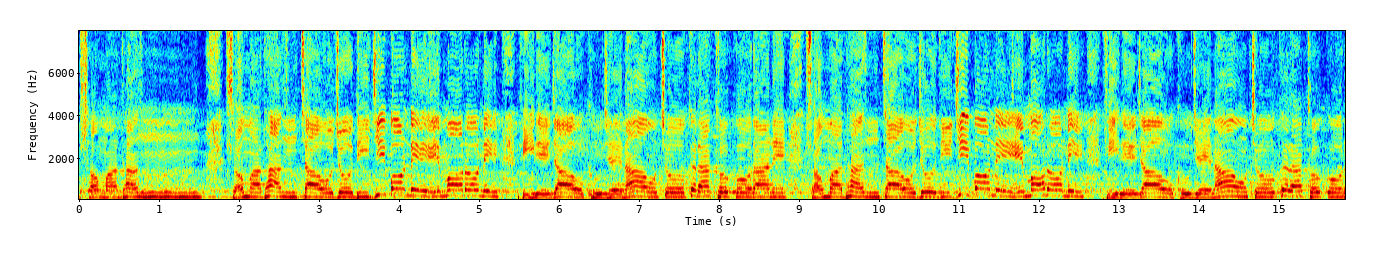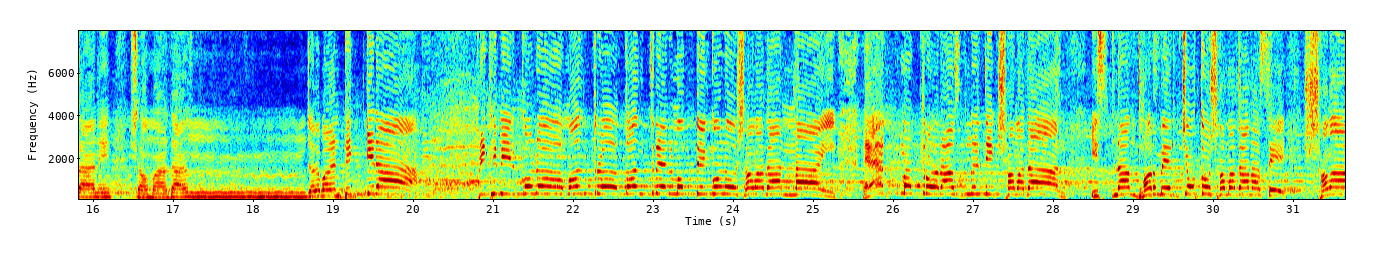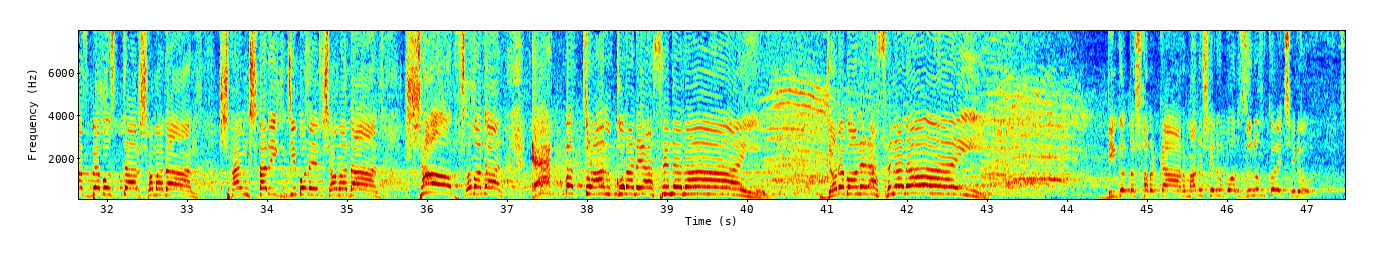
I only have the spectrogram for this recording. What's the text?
সমাধান সমাধান চাও যদি জীবনে, মরণে, ফিরে যাও, খুঁজে নাও, চোখ রাখো কোরআনে। সমাধান চাও যদি জীবনে, মরণে, ফিরে যাও, খুঁজে নাও, চোখ রাখো কোরআনে। সমাধান যারা বলেন, ঠিক কিনা? পৃথিবীর কোনো মন্ত্র তন্ত্রের মধ্যে কোনো সমাধান নাই। একমাত্র রাজনৈতিক সমাধান, ইসলাম ধর্মের যত সমাধান আছে, সমাজ ব্যবস্থার সমাধান, সাংসারিক জীবনের সমাধান, সব সমাধান একমাত্র আল কোরআনে আছে না নাই? জোরে বলেন, আছে না নাই? বিগত সরকার মানুষের উপর জুলুম করেছিল।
